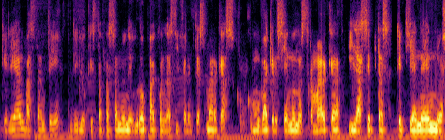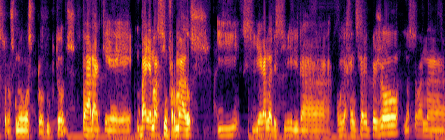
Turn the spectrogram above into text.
que lean bastante de lo que está pasando en Europa con las diferentes marcas, con cómo va creciendo nuestra marca y la aceptación que tienen nuestros nuevos productos, para que vayan más informados y si llegan a decidir ir a una agencia de Peugeot, no se van a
